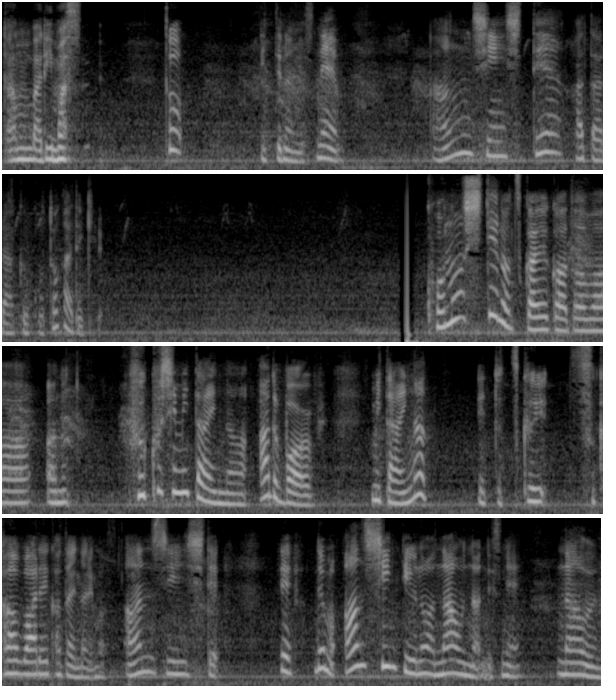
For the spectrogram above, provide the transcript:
頑張ります。と言ってるんですね。安心して働くことができる。このしての使い方はあの副詞みたいなアドバーブみたいな、えっと、つく使われ方になります。安心して。ででも安心っていうのはナウンなんですね。ナウン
